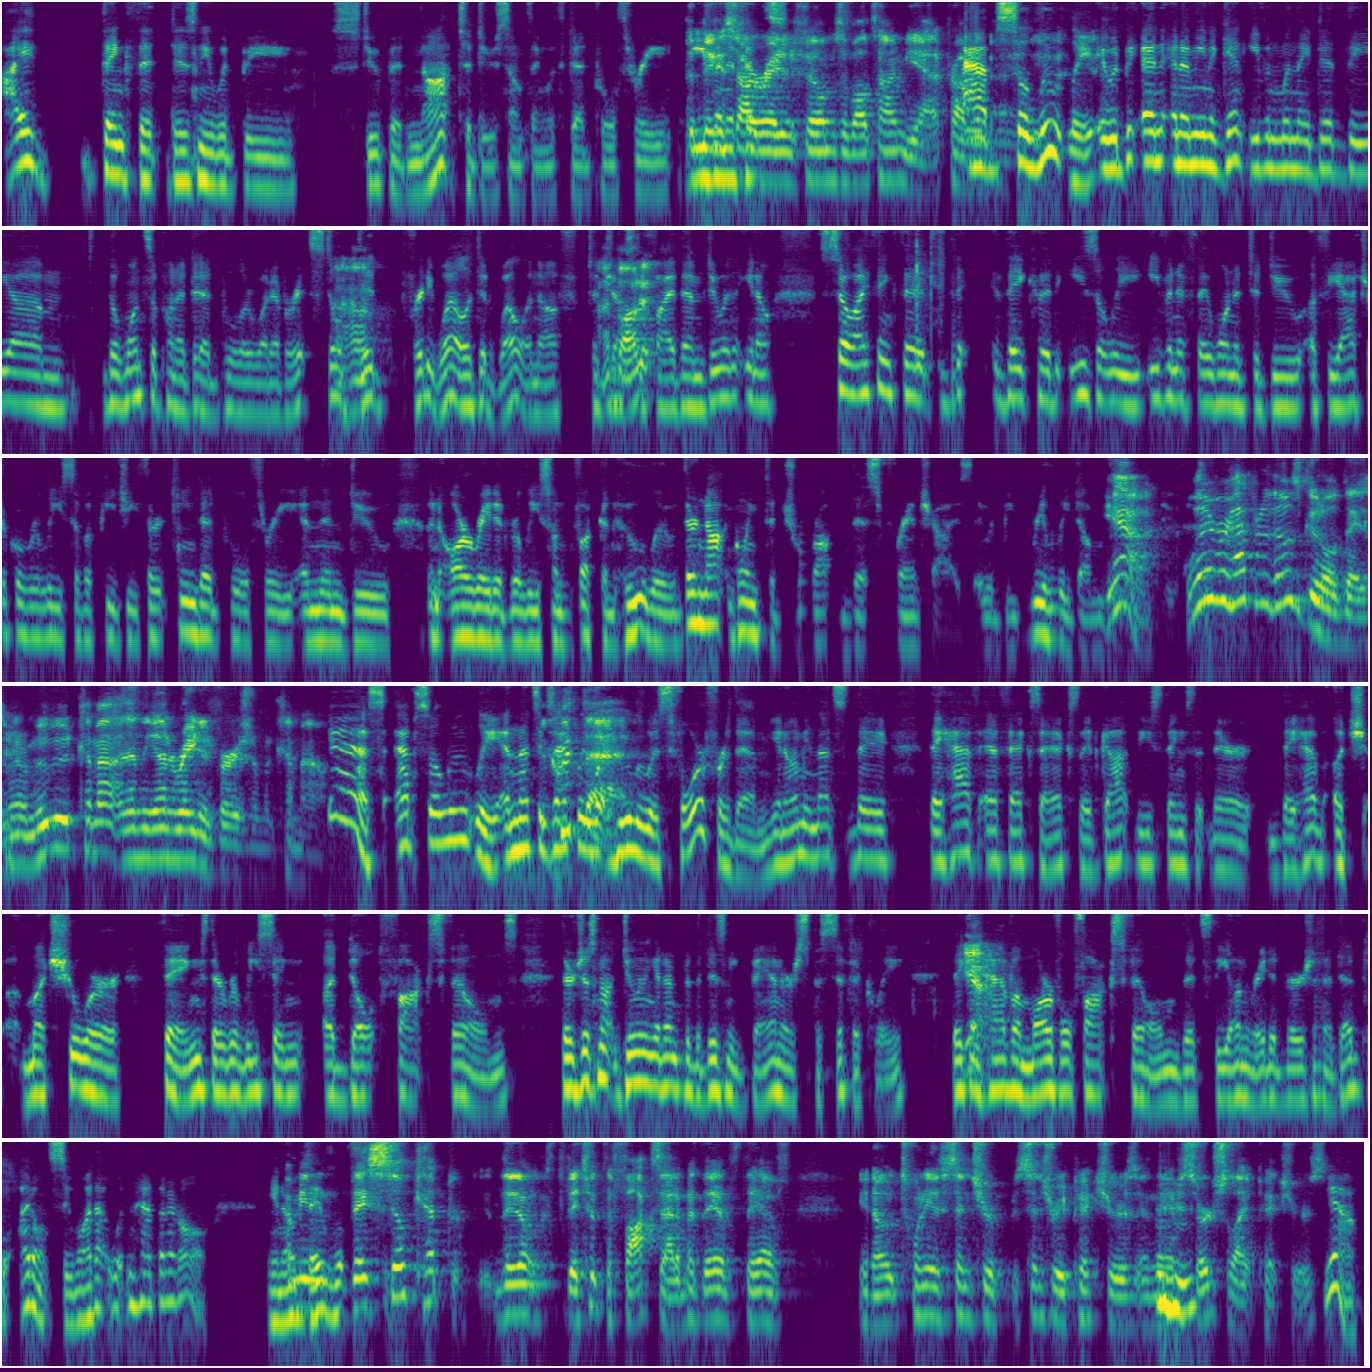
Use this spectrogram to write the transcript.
I think that Disney would be stupid not to do something with Deadpool three, the biggest R-rated films of all time. Yeah, probably. Absolutely, it would be, and and I mean, again, even when they did the um the Once Upon a Deadpool or whatever, it still Uh-huh. did pretty well. It did well enough to I justify them doing it. You know, so I think that th- they could easily, even if they wanted to do a theatrical release of a PG thirteen Deadpool three and then do an R rated release on fucking Hulu, they're not going to drop this franchise. It would be really dumb. Yeah, to do that. whatever happened to those good old days when a movie would come out and then the unrated version would come out? Yes, absolutely, and that's exactly what. Hulu is for for them. You know, I mean, that's they they have FXX. They've got these things that they're they have a ch- mature things. They're releasing adult Fox films. They're just not doing it under the Disney banner specifically. They can Yeah. have a Marvel Fox film that's the unrated version of Deadpool. I don't see why that wouldn't happen at all. You know, I mean, they they, still kept they don't they took the Fox out of it. They have they have you know 20th century century pictures and they have Mhm. Searchlight pictures. yeah,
